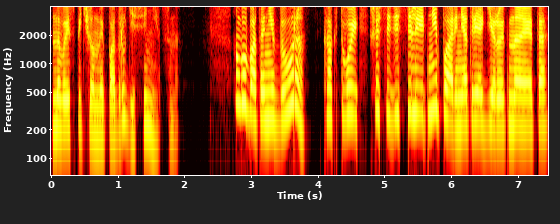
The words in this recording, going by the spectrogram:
новоиспеченной подруги Синицына. «Губа-то не дура. Как твой шестидесятилетний парень отреагирует на это?»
